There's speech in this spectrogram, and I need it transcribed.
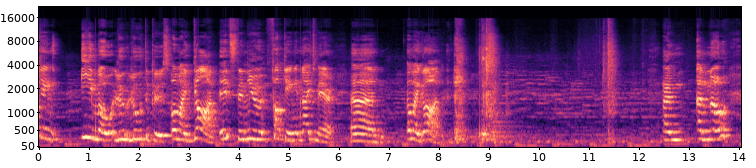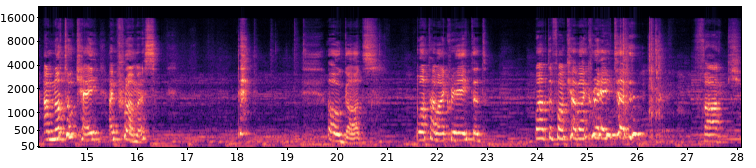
Fucking emo Lutepus. Oh my god, it's the new fucking nightmare. Um, oh my god. I'm, I'm no, I'm not okay, I promise. oh gods. What have I created? What the fuck have I created? Fuck.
